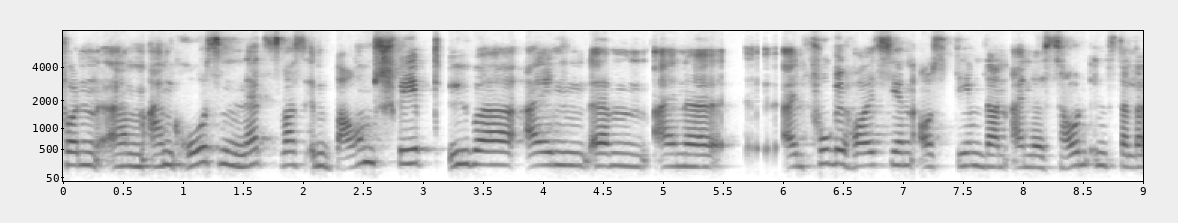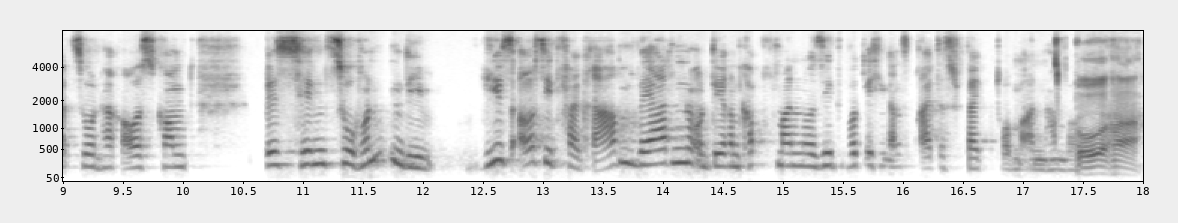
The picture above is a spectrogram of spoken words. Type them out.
von ähm, einem großen Netz, was im Baum schwebt, über ein, ähm, eine, ein Vogelhäuschen, aus dem dann eine Soundinstallation herauskommt, bis hin zu Hunden, die, wie es aussieht, vergraben werden und deren Kopf man nur sieht, wirklich ein ganz breites Spektrum an Hamburg. Oha,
